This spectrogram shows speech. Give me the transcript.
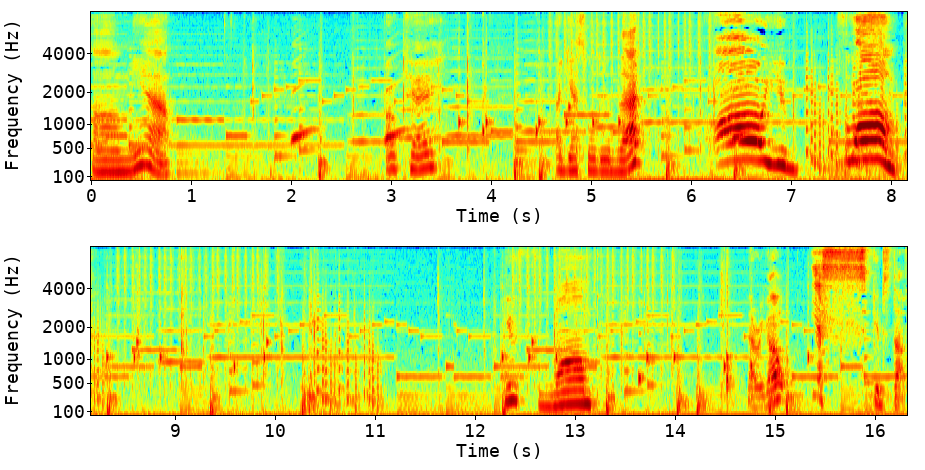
Um, yeah. Okay. I guess we'll do that. Oh, you thwomp! You thwomp. We go. Yes! Good stuff.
